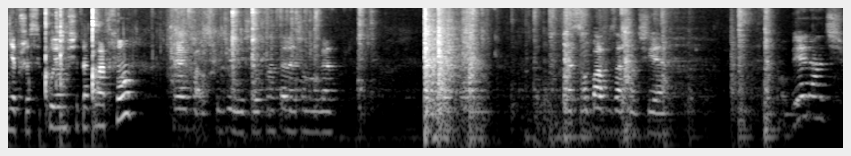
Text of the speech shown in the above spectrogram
nie przesypują się tak łatwo. Jajka osłodziły się już na tyle, że mogę bez obawy zacząć je obierać.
